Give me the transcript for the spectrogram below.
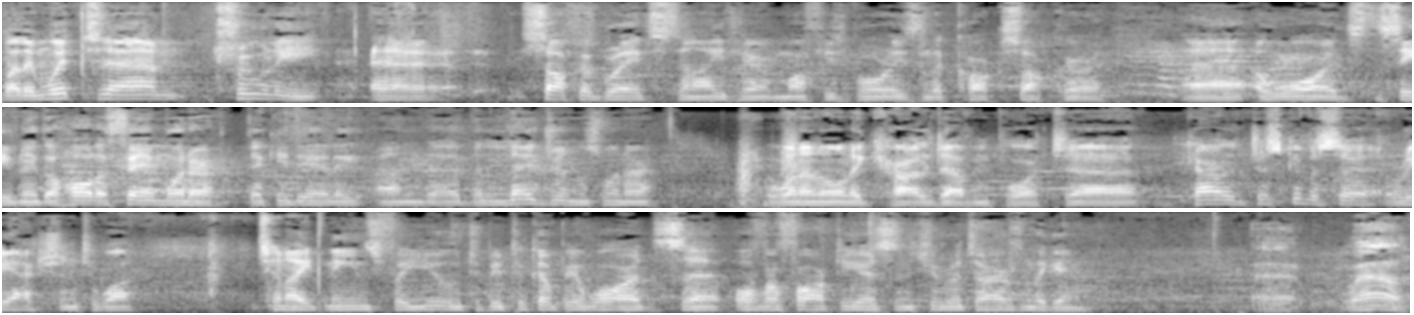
Well, I'm with um, truly uh, soccer greats tonight here in Murphy's Breweries and the Cork Soccer uh, Awards this evening. The Hall of Fame winner, Decky Daly, and uh, the Legends winner, the one and only Carl Davenport. Uh, Carl, just give us a, reaction to what tonight means for you to be picking up your awards uh, over 40 years since you retired from the game. Uh, well,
